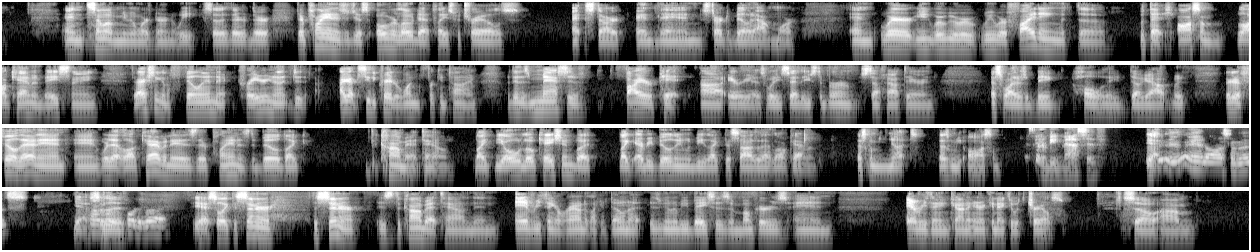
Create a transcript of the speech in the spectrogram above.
and some of them even work during the week. So their their their plan is to just overload that place with trails at start, and then start to build out more. And where you where we were we were fighting with the with that awesome log cabin base thing, they're actually going to fill in that crater. You know, I got to see the crater one freaking time, but then this massive fire pit uh, area is what he said. They used to burn stuff out there, and that's why there's a big hole they dug out. But they're gonna fill that in, and where that log cabin is, their plan is to build like the combat town, like the old location, but like every building would be like the size of that log cabin. That's gonna be nuts. That's gonna be awesome. It's going to be massive. Yeah. And awesome. That's Yeah. I'm So looking the forward to that. Yeah, so like the center, the center is the combat town, and then everything around it, like a donut, is going to be bases and bunkers and everything kind of interconnected with trails. So, um,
